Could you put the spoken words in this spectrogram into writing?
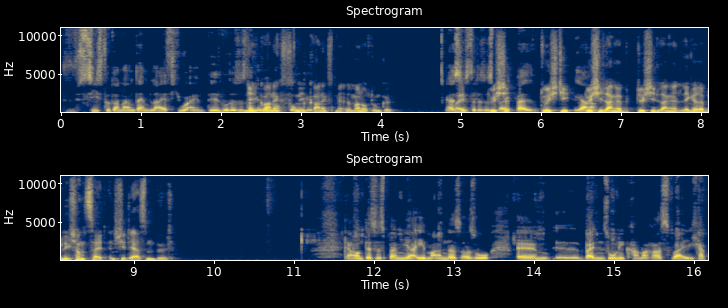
siehst du dann an deinem Live-View ein Bild oder ist es nee, dann immer gar noch nichts, dunkel? Nee, gar nichts mehr, immer noch dunkel. Ja, weil siehst du, das ist durch, bei, die, bei, durch, die, ja. durch die lange, durch die lange, längere Belichtungszeit entsteht erst ein Bild. Ja, und das ist bei mir eben anders, also ähm, äh, bei den Sony-Kameras, weil ich habe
